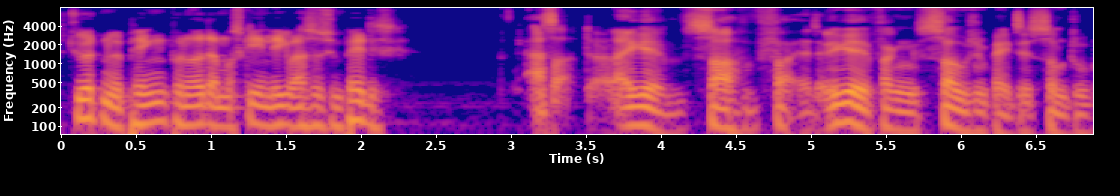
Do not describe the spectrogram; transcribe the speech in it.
styrtende med penge på noget, der måske egentlig ikke var så sympatisk. Altså, det er da ikke så, det er ikke fucking så usympatisk, som du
